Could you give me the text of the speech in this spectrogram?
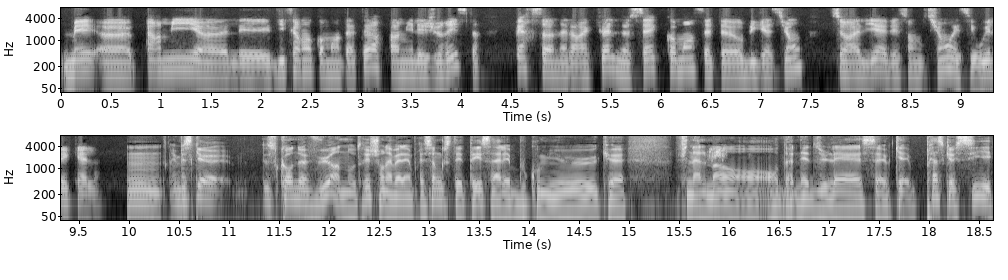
mais euh, parmi euh, les différents commentateurs, parmi les juristes, personne à l'heure actuelle ne sait comment cette euh, obligation sera liée à des sanctions et si oui, lesquelles. Hum, parce que ce qu'on a vu en Autriche, on avait l'impression que cet été, ça allait beaucoup mieux, que finalement, on, on donnait du lait. presque si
